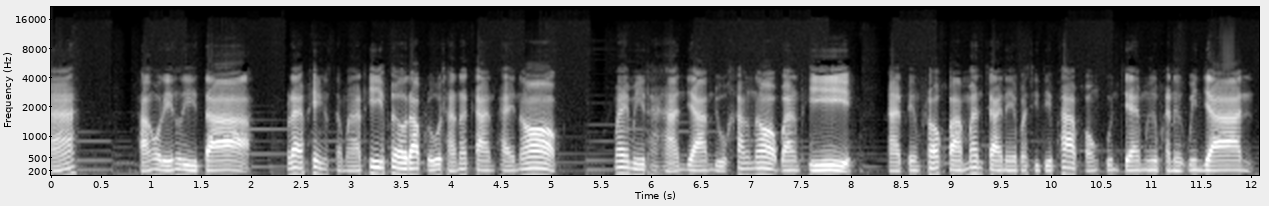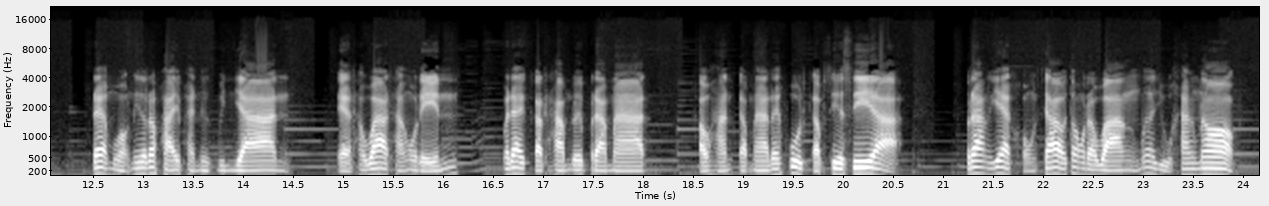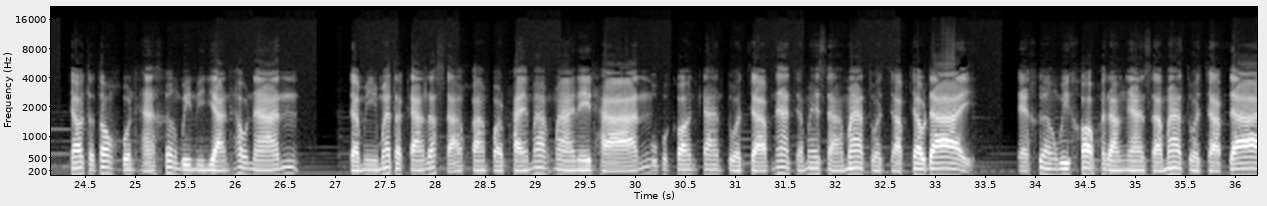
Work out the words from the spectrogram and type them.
ทางเหรนลีตา และเพ่งสมาธิเพื่อรับรู้สถานการณ์ภายนอก ไม่มีทหารยามอยู่ข้างนอกบางที อาจเป็นเพราะความมั่นใจในประสิทธิภาพของกุญแจมือผนึกวิญญาณ และหมวกนิรภัยผนึกวิญญาณ แต่ทว่าทางอเรนไม่ได้กระทำโดยประมาท เขาหันกลับมาได้พูดกับเซียเซียร่างแยกของเจ้าต้องระวังเมื่ออยู่ข้างนอก เจ้าจะต้องค้นหาเครื่องบินวิญญาณเท่านั้น จะมีมาตรการรักษาความปลอดภัยมากมายในฐาน อุปกรณ์การตรวจจับน่าจะไม่สามารถตรวจจับเจ้าได้ แต่เครื่องวิเคราะห์พลังงานสามารถตรวจจับได้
